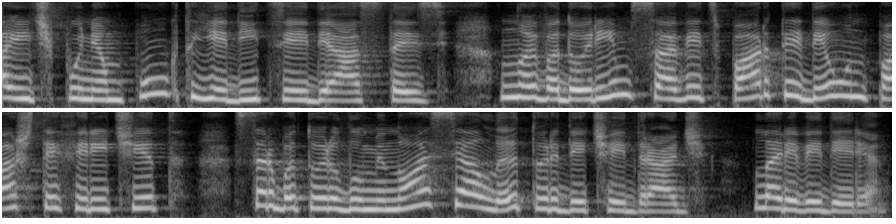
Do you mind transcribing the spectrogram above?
Aici punem punct ediției de astăzi. Noi vă dorim să aveți parte de un Paște fericit, sărbători luminoase alături de cei dragi. La revedere!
